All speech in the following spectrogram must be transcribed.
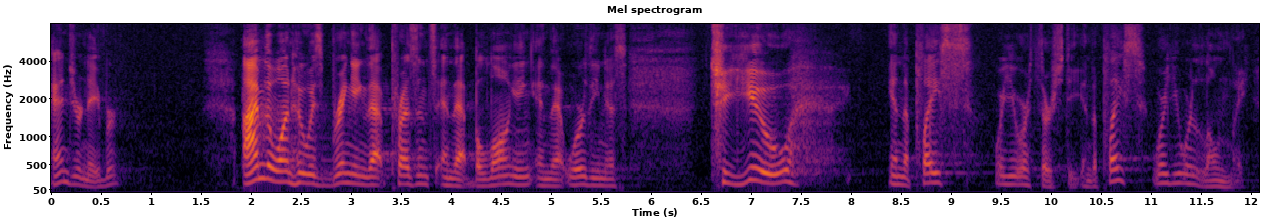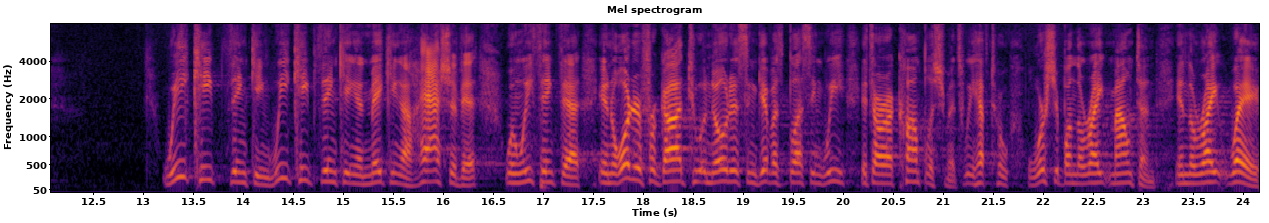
and your neighbor. I'm the one who is bringing that presence and that belonging and that worthiness to you in the place where you are thirsty, in the place where you are lonely, we keep thinking, we keep thinking and making a hash of it when we think that in order for God to notice and give us blessing, we, it's our accomplishments. We have to worship on the right mountain, in the right way,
